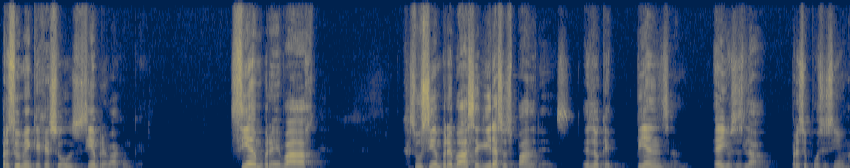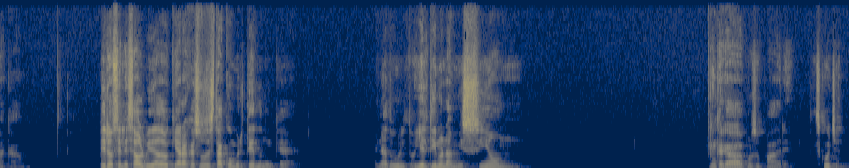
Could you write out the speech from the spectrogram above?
Presumen que Jesús siempre va con qué. Siempre va, Jesús siempre va a seguir a sus padres. Es lo que piensan ellos, es la presuposición acá. Pero se les ha olvidado que ahora Jesús se está convirtiendo en un qué? En adulto. Y él tiene una misión encargada por su Padre. Escuchen.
